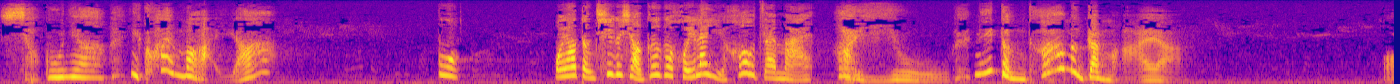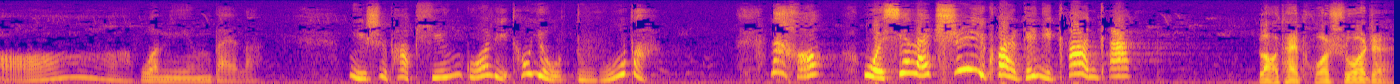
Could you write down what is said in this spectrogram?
小姑娘，你快买呀！不，我要等七个小哥哥回来以后再买。哎呦，你等他们干嘛呀？哦，我明白了，你是怕苹果里头有毒吧？那好，我先来吃一块给你看看。老太婆说着，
